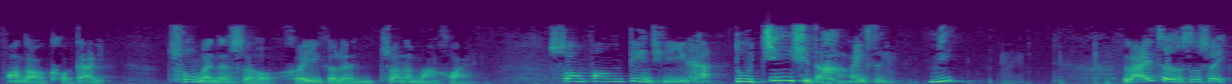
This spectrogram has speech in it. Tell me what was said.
放到口袋里。出门的时候和一个人撞了满怀，双方定睛一看，都惊喜的喊了一声：“你来者是谁？”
